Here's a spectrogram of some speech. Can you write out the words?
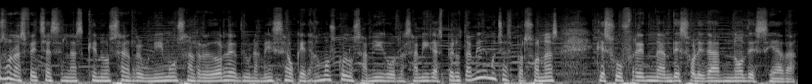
Son las fechas en las que nos reunimos alrededor de una mesa o quedamos con los amigos, las amigas, pero también hay muchas personas que sufren de soledad no deseada.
